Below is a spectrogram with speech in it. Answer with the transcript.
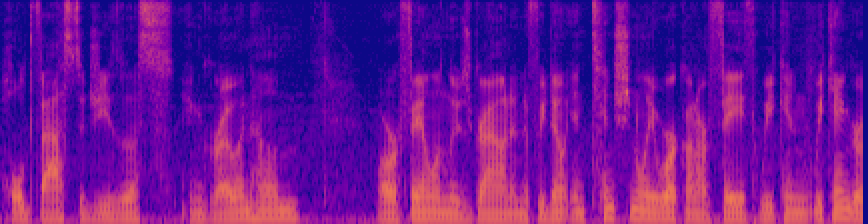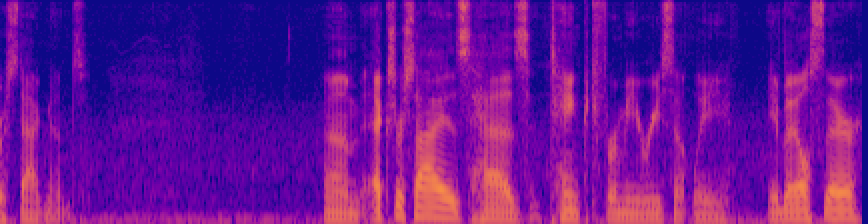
hold fast to Jesus, and grow in Him, or fail and lose ground. And if we don't intentionally work on our faith, we can we can grow stagnant. Um, exercise has tanked for me recently. Anybody else there?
